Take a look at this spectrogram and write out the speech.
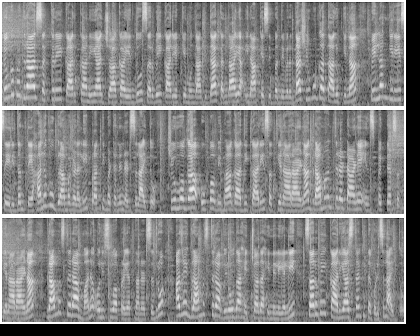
ತುಂಗಭದ್ರಾ ಸಕ್ಕರೆ ಕಾರ್ಖಾನೆಯ ಜಾಗ ಎಂದು ಸರ್ವೆ ಕಾರ್ಯಕ್ಕೆ ಮುಂದಾಗಿದ್ದ ಕಂದಾಯ ಇಲಾಖೆ ಸಿಬ್ಬಂದಿ ವಿರುದ್ಧ ಶಿವಮೊಗ್ಗ ತಾಲೂಕಿನ ಪಿಳ್ಳಂಗಿರಿ ಸೇರಿದಂತೆ ಹಲವು ಗ್ರಾಮಗಳಲ್ಲಿ ಪ್ರತಿಭಟನೆ ನಡೆಸಲಾಯಿತು. ಶಿವಮೊಗ್ಗ ಉಪವಿಭಾಗಾಧಿಕಾರಿ ಸತ್ಯನಾರಾಯಣ, ಗ್ರಾಮಾಂತರ ಠಾಣೆ ಇನ್ಸ್ಪೆಕ್ಟರ್ ಸತ್ಯನಾರಾಯಣ, ಗ್ರಾಮಸ್ಥರ ಮನ ಒಲಿಸುವ ಪ್ರಯತ್ನ ನಡೆಸಿದ್ರು. ಆದರೆ ಗ್ರಾಮಸ್ಥರ ವಿರೋಧ ಹೆಚ್ಚಾದ ಹಿನ್ನೆಲೆಯಲ್ಲಿ ಸರ್ವೆ ಕಾರ್ಯ ಸ್ಥಗಿತಗೊಳಿಸಲಾಯಿತು.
